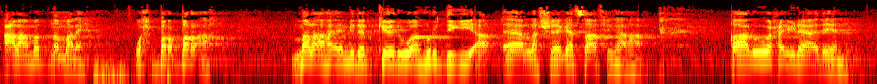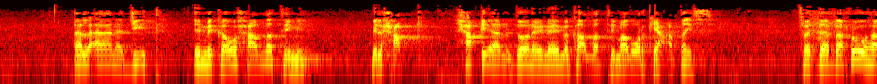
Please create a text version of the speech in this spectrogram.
calaamadna ma leh. Wax barbar ah. Ma laha ee midabkeedu waa hurdigii ee la sheegay saafiga ahaa. Qaaluu waxay idhaahdeen alaana ji'ta iminka waxaad la timi bilxaq. Xaqii aanu doonayno iminkaad la timaad warkii caddays fa dabaxuuha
